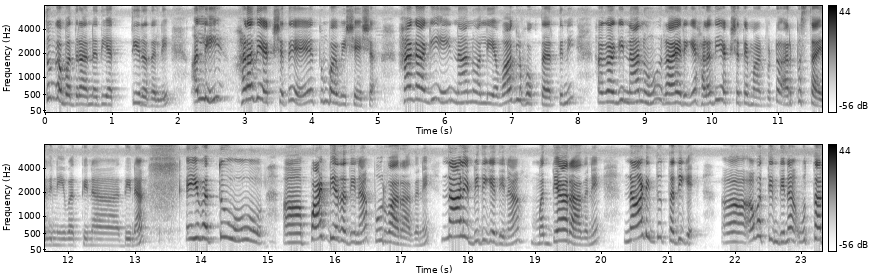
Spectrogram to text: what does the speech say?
ತುಂಗಭದ್ರಾ ನದಿಯ ತೀರದಲ್ಲಿ. ಅಲ್ಲಿ ಹಳದಿ ಅಕ್ಷತೆ ತುಂಬ ವಿಶೇಷ. ಹಾಗಾಗಿ ನಾನು ಅಲ್ಲಿ ಯಾವಾಗಲೂ ಹೋಗ್ತಾ ಇರ್ತೀನಿ. ಹಾಗಾಗಿ ನಾನು ರಾಯರಿಗೆ ಹಳದಿ ಅಕ್ಷತೆ ಮಾಡಿಬಿಟ್ಟು ಅರ್ಪಿಸ್ತಾ ಇದ್ದೀನಿ ಇವತ್ತಿನ ದಿನ. ಇವತ್ತು ಪಾಡ್ಯದ ದಿನ, ಪೂರ್ವಾರಾಧನೆ. ನಾಳೆ ಬಿದಿಗೆ ದಿನ, ಮಧ್ಯಾರಾಧನೆ. ನಾಡಿದ್ದು ತದಿಗೆ. ಅವತ್ತಿನ ದಿನ ಉತ್ತರ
